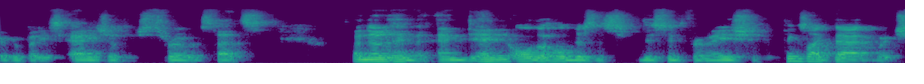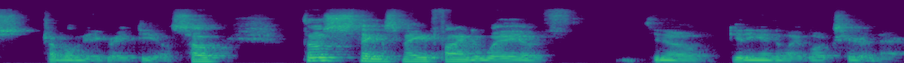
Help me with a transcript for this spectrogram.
everybody's at each other's throats. That's another thing that, and, and all the whole business disinformation, things like that, which trouble me a great deal. So those things may find a way of, you know, getting into my books here and there.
